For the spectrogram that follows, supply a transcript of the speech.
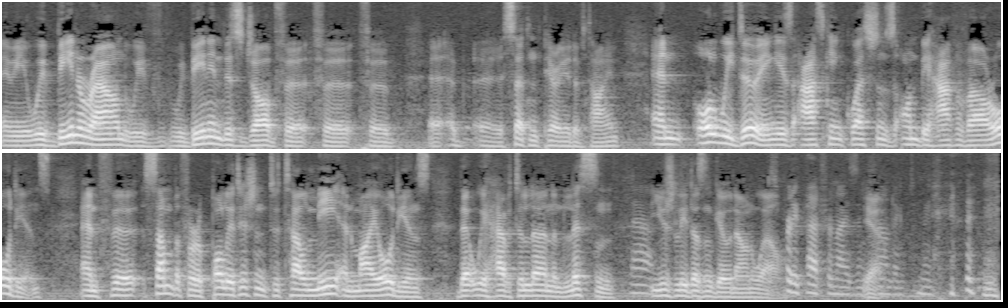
I mean, we've been around, we've, we've been in this job for, for, for a, a, certain period of time, And all we're doing is asking questions on behalf of our audience. And for, some, for a politician to tell me and my audience that we have to learn and listen Yeah. usually doesn't go down well. It's pretty patronizing Yeah. sounding to me.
